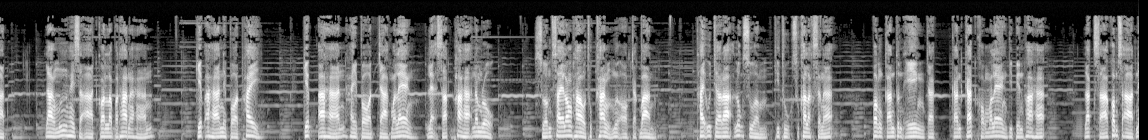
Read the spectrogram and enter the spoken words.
าด ล้างมือให้สะอาดก่อนรับประทานอาหาร เก็บอาหารให้ปลอดภัย เก็บอาหารให้ปลอดจากแมลงและสัตว์พาหะนำโรค สวมใส่รองเท้าทุกครั้งเมื่อออกจากบ้าน ทายอุจจาระลงสวมที่ถูกสุขลักษณะ ป้องกันตนเองจากการกัดของแมลงที่เป็นพาหะ รักษาความสะอาดใน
